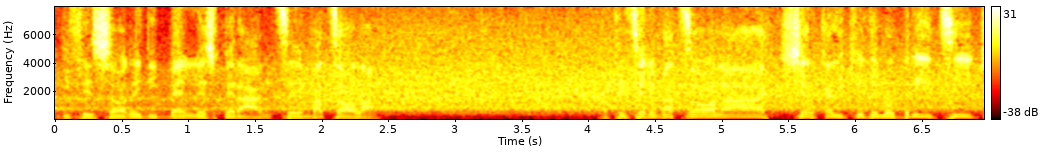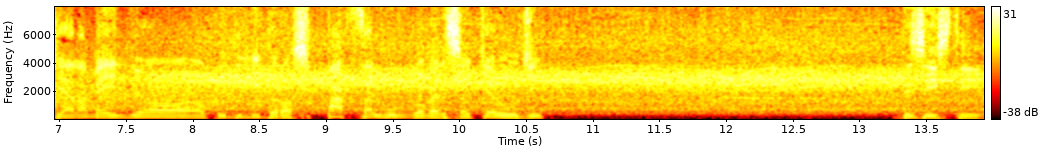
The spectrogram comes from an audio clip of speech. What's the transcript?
difensore di belle speranze. Mazzola. Attenzione Mazzola cerca di chiuderlo. Brizzi che ha la meglio quindi libero spazza a lungo verso Chiarugi. Desisti.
